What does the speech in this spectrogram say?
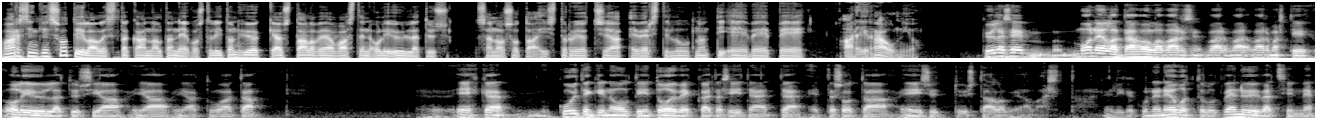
Varsinkin sotilaalliselta kannalta Neuvostoliiton hyökkäys talvea vasten oli yllätys, sanoi sotahistorioitsija everstiluutnantti EVP Ari Raunio. Kyllä se monella taholla varsin, var, var, varmasti oli yllätys ja, ja, ja tuota, ehkä kuitenkin oltiin toiveikkaita siitä, että, että sota ei syttyisi talvea vastaan. Eli kun ne neuvottelut venyivät sinne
